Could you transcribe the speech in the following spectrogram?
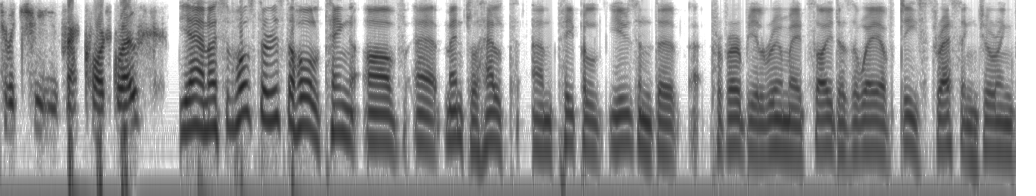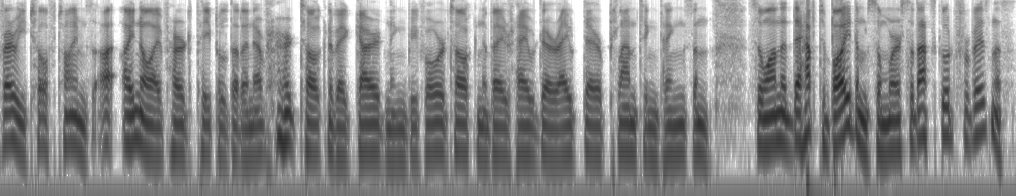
to achieve record growth. Yeah, and I suppose there is the whole thing of uh, mental health and people using the uh, proverbial room outside as a way of de stressing during very tough times. I, I know I've heard people that I never heard talking about gardening before, talking about how they're out there planting things and so on, and they have to buy them somewhere, so that's good for business.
